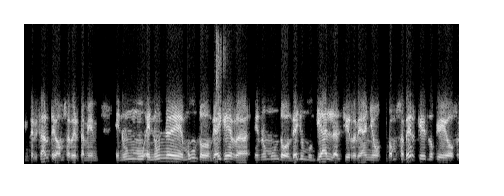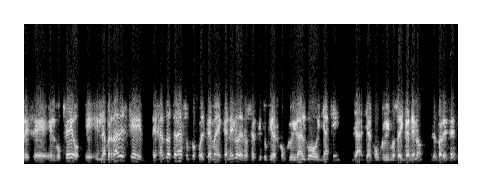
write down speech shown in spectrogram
interesante, vamos a ver también en un, en un eh, mundo donde hay guerra, en un mundo donde hay un mundial al cierre de año, vamos a ver qué es lo que ofrece el boxeo. y la verdad es que dejando atrás un poco el tema de Canelo, de no ser que tú quieras concluir algo, Iñaki, ya, ya concluimos ahí, Canelo, ¿te parece?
